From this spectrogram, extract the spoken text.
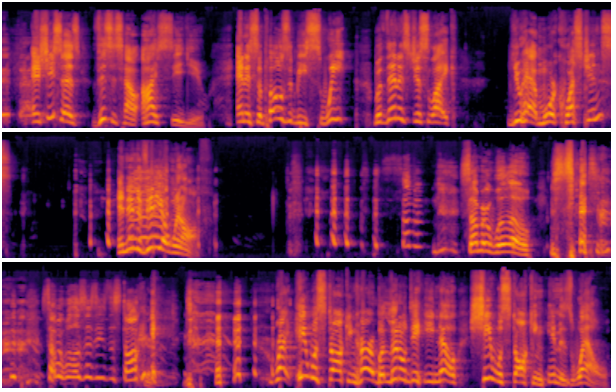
doesn't. And she says, This is how I see you. And it's supposed to be sweet, but then it's just like, You have more questions? And then the video went off. Summer, Summer Willow says Summer Willow says he's the stalker. Right. He was stalking her, but little did he know she was stalking him as well.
